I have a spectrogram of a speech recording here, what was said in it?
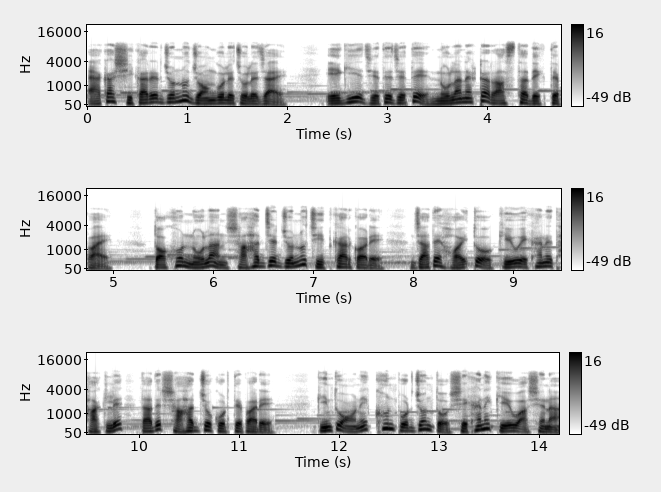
একা শিকারের জন্য জঙ্গলে চলে যায়। এগিয়ে যেতে যেতে নোলান একটা রাস্তা দেখতে পায়। তখন নোলান সাহায্যের জন্য চিৎকার করে, যাতে হয়তো কেউ এখানে থাকলে তাদের সাহায্য করতে পারে। কিন্তু অনেকক্ষণ পর্যন্ত সেখানে কেউ আসে না।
